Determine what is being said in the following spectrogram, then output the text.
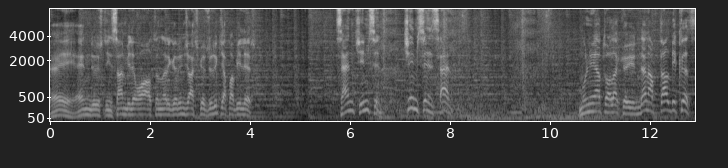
Hey, en dürüst insan bile o altınları görünce açgözlülük yapabilir. Sen kimsin? Kimsin sen? Muniatola köyünden aptal bir kız.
